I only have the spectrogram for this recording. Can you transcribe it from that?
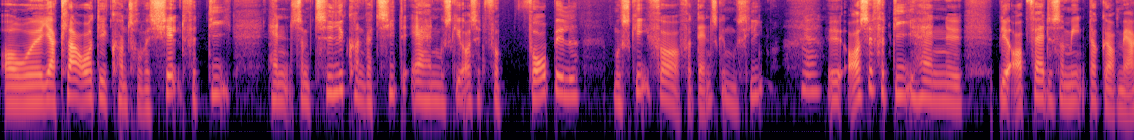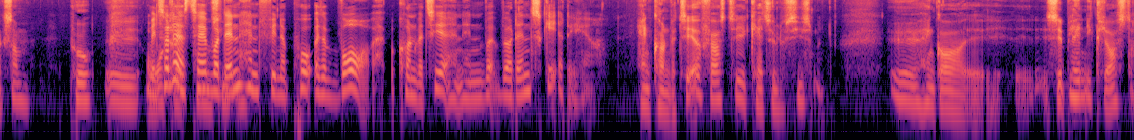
Og øh, jeg er klar over, at det er kontroversielt, fordi han som tidlig konvertit er han måske også et for, forbillede, måske for, for danske muslimer. Ja. Øh, også fordi han øh, bliver opfattet som en, der gør opmærksom på øh, Men så lad os tage, hvordan han finder på, altså hvor konverterer han hen? Hvordan sker det her? Han konverterer først til katolicismen. Øh, han går øh, simpelthen i kloster.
